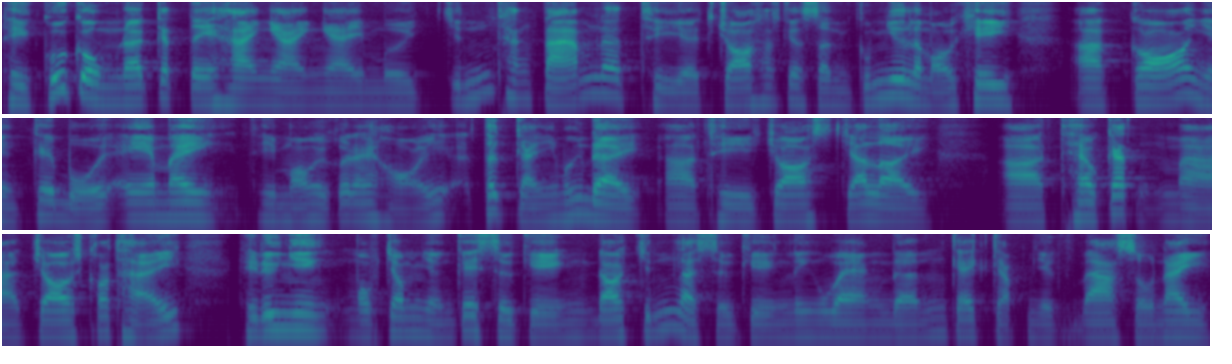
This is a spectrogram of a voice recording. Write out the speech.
Thì cuối cùng đó, cách đây hai ngày ngày 19 tháng 8 đó, thì ờ, George Hutchinson cũng như là mỗi khi à, có những cái buổi AMA thì mọi người có thể hỏi tất cả những vấn đề à, thì George trả lời à, theo cách mà George có thể thì đương nhiên một trong những cái sự kiện đó chính là sự kiện liên quan đến cái cập nhật Vaso này.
